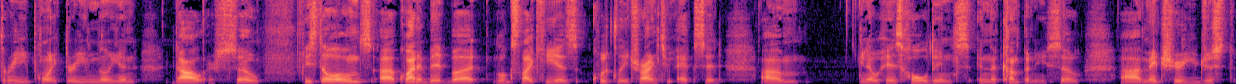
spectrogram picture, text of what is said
3.3 million dollars. So he still owns uh, quite a bit, but looks like he is quickly trying to exit um, you know his holdings in the company. So uh, make sure you just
